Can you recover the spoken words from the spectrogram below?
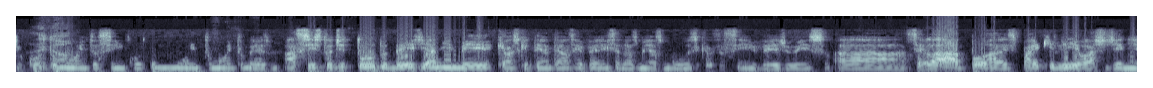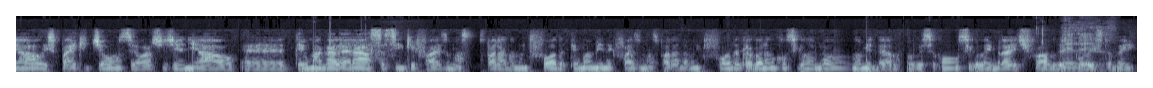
Eu curto Legal. muito, assim, curto muito, muito mesmo. Assisto de tudo, desde anime, que acho que tem até umas referências das minhas músicas, assim, vejo isso. Ah, sei lá, porra, Spike Lee eu acho genial, Spike Johnson eu acho genial. É, tem uma galeraça, assim, que faz umas paradas muito foda. Tem uma mina que faz umas paradas muito foda, que agora eu não consigo lembrar o nome dela. Vou ver se eu consigo lembrar e te falo depois Beleza. também.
